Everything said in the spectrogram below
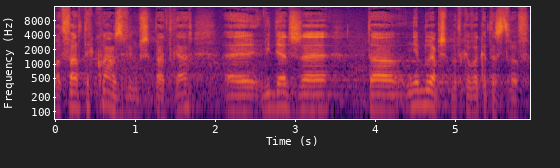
otwartych kłamstw w wielu przypadkach, e, widać, że to nie była przypadkowa katastrofa.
